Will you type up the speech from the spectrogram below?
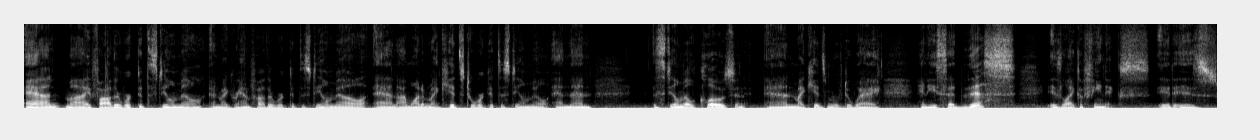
and my father worked at the steel mill, and my grandfather worked at the steel mill, and I wanted my kids to work at the steel mill, and then the steel mill closed, and and my kids moved away, and he said, this is like a phoenix. It is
